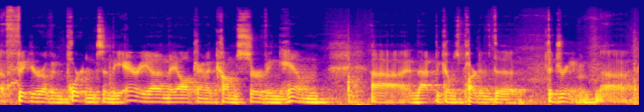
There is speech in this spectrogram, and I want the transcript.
a figure of importance in the area, and they all kind of come serving him, uh, and that becomes part of the the dream. Uh,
